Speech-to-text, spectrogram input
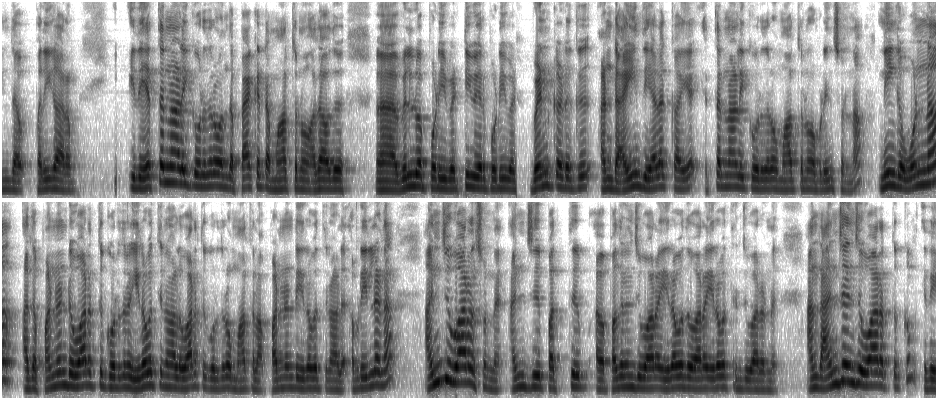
இந்த பரிகாரம். இது எத்தனை நாளைக்கு ஒரு தடவை அந்த பேக்கெட்டை மாற்றணும் அதாவது வில்வப்பொடி வெட்டி வேர் பொடி வெண்கடுக்கு அண்டு ஐந்து ஏலக்காயை எத்தனை நாளைக்கு ஒரு தடவை மாற்றணும் அப்படின்னு சொன்னால் நீங்கள் ஒன்றா அதை பன்னெண்டு வாரத்துக்கு ஒரு தடவை இருபத்தி நாலு வாரத்துக்கு ஒரு தடவை மாற்றலாம் பன்னெண்டு இருபத்தி நாலு. அப்படி இல்லைன்னா அஞ்சு வாரம் சொன்னேன். அஞ்சு பத்து பதினஞ்சு வாரம் இருபது வாரம் இருபத்தஞ்சி வாரம்னு. அந்த அஞ்சஞ்சு வாரத்துக்கும் இதை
